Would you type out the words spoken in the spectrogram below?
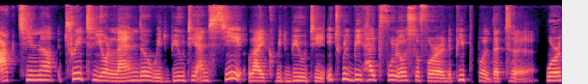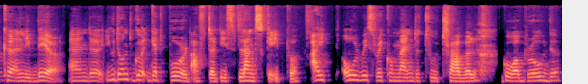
acting, uh, treat your land with beauty and see like with beauty. It will be helpful also for the people that uh, work and live there, and uh, you don't go, get bored after this landscape. I always recommend to travel, go abroad,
